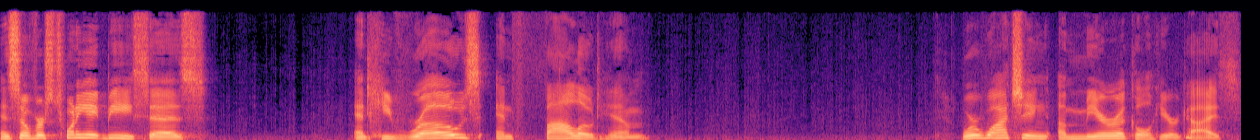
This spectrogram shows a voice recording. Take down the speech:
And so, verse 28b says, And he rose and followed him. We're watching a miracle here, guys.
